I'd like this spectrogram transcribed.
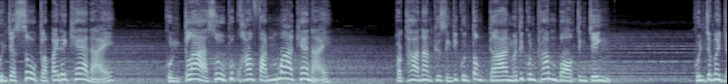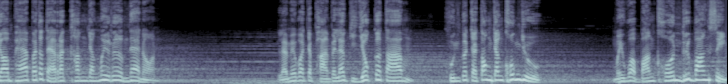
คุณจะสู้กลับไปได้แค่ไหน คุณกล้าสู้เพื่อความฝันมากแค่ไหน เพราะถ้านั่นคือสิ่งที่คุณต้องการเหมือนที่คุณพร่ำบอกจริง ๆ คุณจะไม่ยอมแพ้ไปตั้งแต่ระฆังยังไม่เริ่มแน่นอน และไม่ว่าจะผ่านไปแล้วกี่ยกก็ตาม คุณก็จะต้องยังคงอยู่ ไม่ว่าบางคนหรือบางสิ่ง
